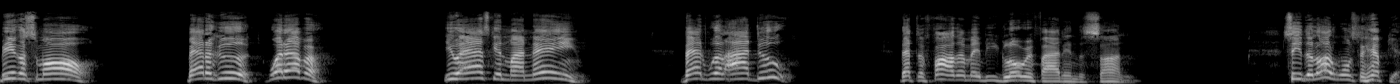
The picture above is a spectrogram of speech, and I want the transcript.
big or small, bad or good, whatever you ask in my name, that will I do, that the Father may be glorified in the Son. See, the Lord wants to help you.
